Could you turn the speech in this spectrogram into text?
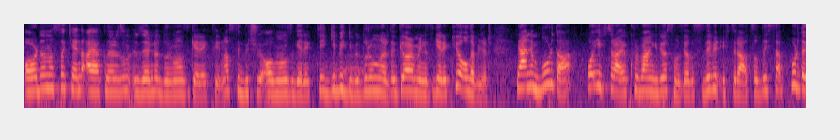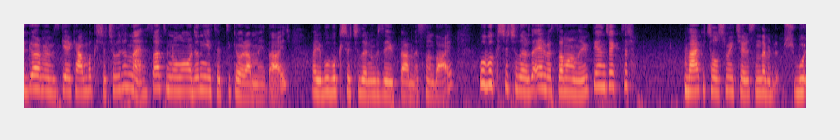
orada nasıl kendi ayaklarınızın üzerinde durmanız gerektiği, nasıl güçlü olmanız gerektiği gibi gibi durumları da görmeniz gerekiyor olabilir. Yani burada o iftiraya kurban gidiyorsanız ya da size bir iftira atıldıysa burada görmemiz gereken bakış açıları ne? Zaten onu orada niyet ettik öğrenmeye dair. Hani bu bakış açılarının bize yüklenmesine dair. Bu bakış açıları da elbet zamanla yüklenecektir. Belki çalışma içerisinde bu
